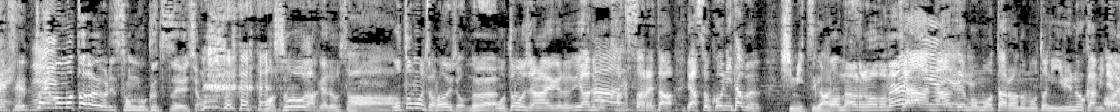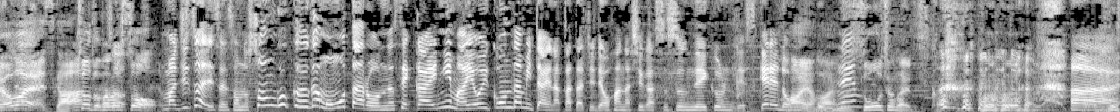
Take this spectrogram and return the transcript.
はい絶対桃太郎より孫悟空強いじゃん。まあそうだけどさ。お供じゃないじゃんね。お供じゃないけど、いやでも隠された。いや、そこに多分秘密があるんですよ。あなるほどねじゃあなぜ桃太郎の元にいるのかみたいなあ、や話じゃばい。ないですか？ちょっと楽しそう。まあ実はですね、その孫悟空が桃太郎の世界に迷い込んだみたいな形でお話が進んでいくんですけれども。はいはいね。そうじゃないですか？はい。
